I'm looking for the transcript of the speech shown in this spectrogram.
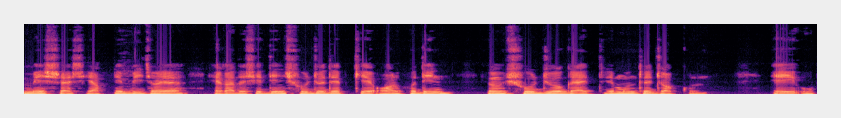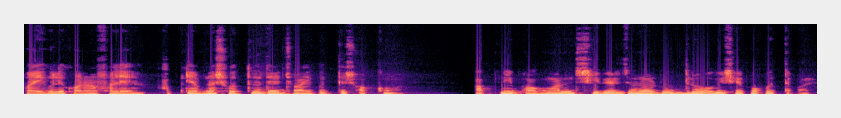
মেষ রাশি, আপনি বিজয়া একাদশীর দিন সূর্যদেবকে অর্ঘ্য দিন এবং সূর্য গায়ত্রীর মন্ত্রে জপ করুন। এই উপায়গুলি করার ফলে আপনি আপনার শত্রুদের জয় করতে সক্ষম হন। আপনি ভগবান শিবের জন্য রুদ্র অভিষেকও করতে পারেন।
